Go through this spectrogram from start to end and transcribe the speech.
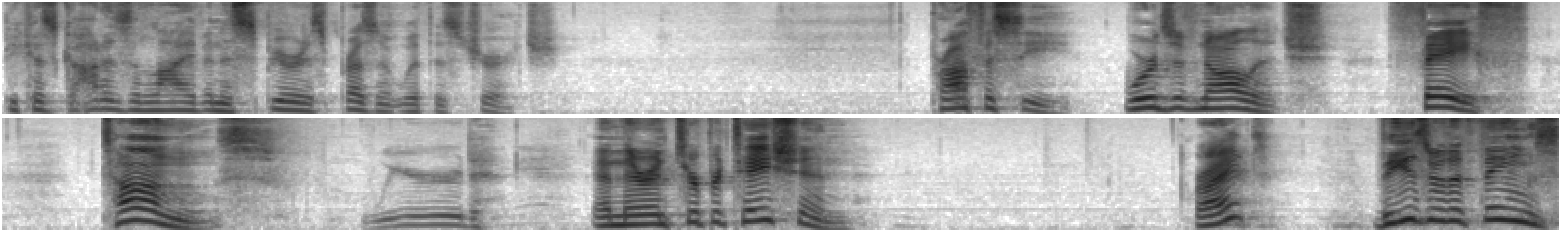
because God is alive and His Spirit is present with His church. Prophecy, words of knowledge, faith, tongues, weird, and their interpretation. Right? These are the things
